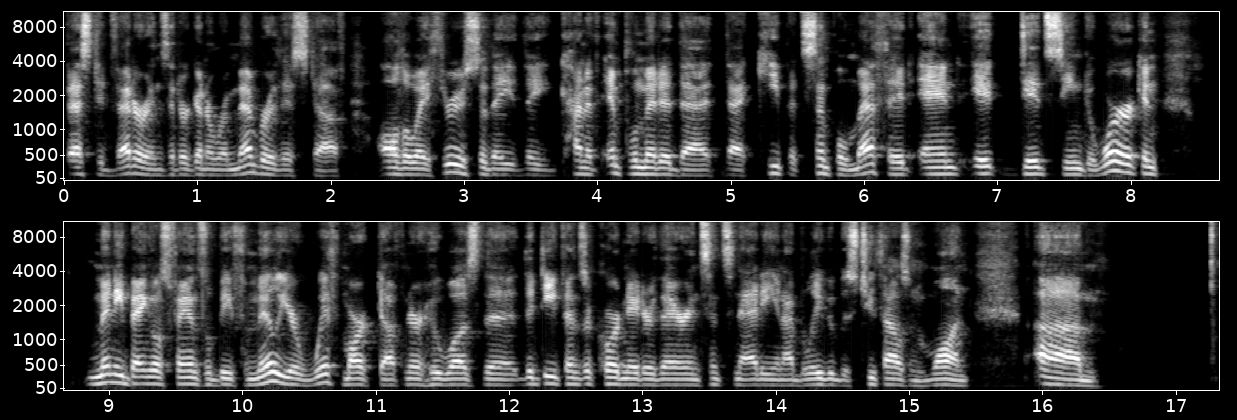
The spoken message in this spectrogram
vested veterans that are going to remember this stuff all the way through. So they they kind of implemented that that keep it simple method, and it did seem to work. And many Bengals fans will be familiar with Mark Duffner, who was the the defensive coordinator there in Cincinnati, and I believe it was 2001. Um,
